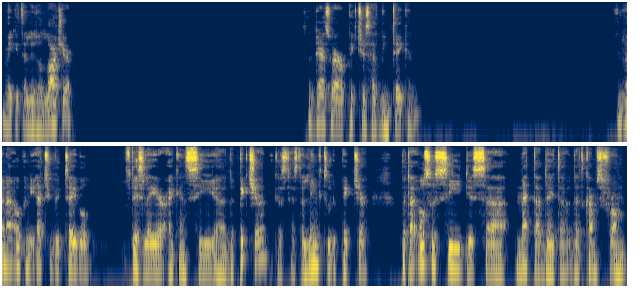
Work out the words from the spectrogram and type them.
Make it a little larger. So there's where our pictures have been taken. And when I open the attribute table of this layer, I can see uh, the picture because there's the link to the picture but I also see this uh, metadata that comes from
